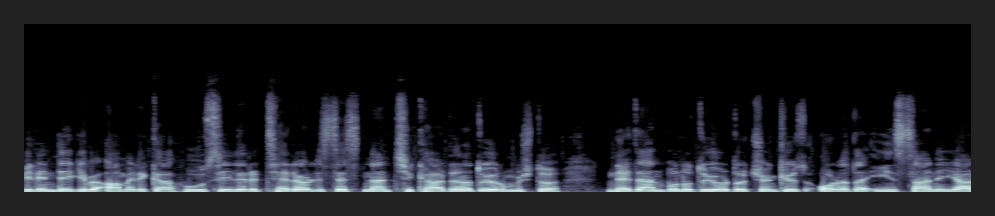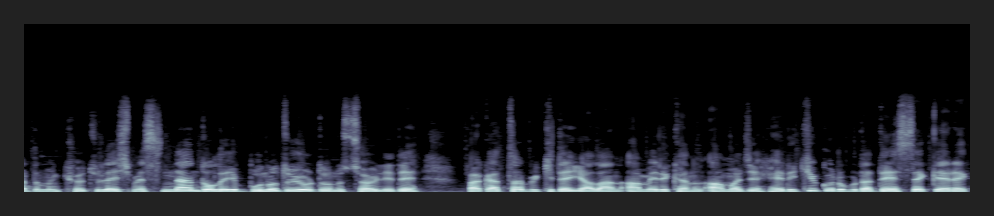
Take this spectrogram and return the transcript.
Bilindiği gibi Amerika Husileri terör listesinden çıkardığını duyurmuştu. Neden bunu duyurdu? Çünkü orada insani yardımın kötüleşmesinden dolayı bunu duyurduğunu söyledi. Fakat tabii ki de yalan. Amerika'nın amacı her iki grubu da destekleyerek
